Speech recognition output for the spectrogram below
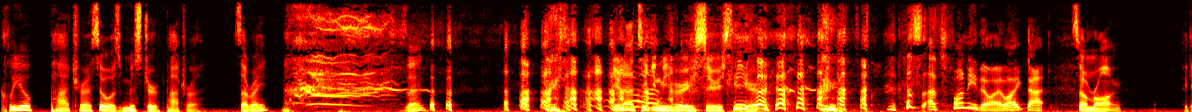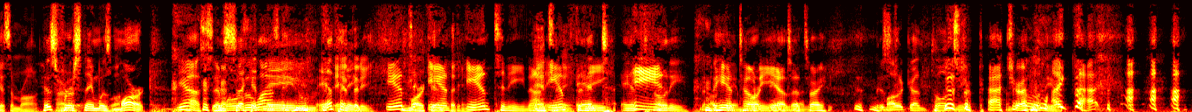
Cleopatra, so it was Mr. Patra. Is that right? Is that? You're not taking me very seriously here. That's, that's funny though. I like that. So I'm wrong. I guess I'm wrong. His All first right. name was Mark. Yes, and His what was the second last name, name? Anthony. Anthony. Ant- Mark Ant- Anthony. Anthony, not Anthony. Anthony. Ant- Antony. Okay, Antony, Mark yeah, that's right. Mr. Mark Antony. Mr. Patra. I like that.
